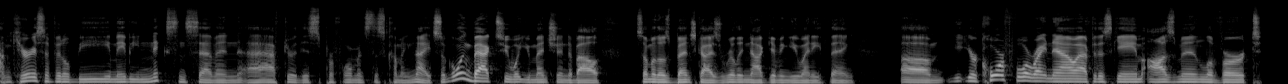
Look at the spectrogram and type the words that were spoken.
I'm curious if it'll be maybe and seven uh, after this performance this coming night. So going back to what you mentioned about some of those bench guys really not giving you anything, um, your core four right now after this game: Osman, LeVert,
